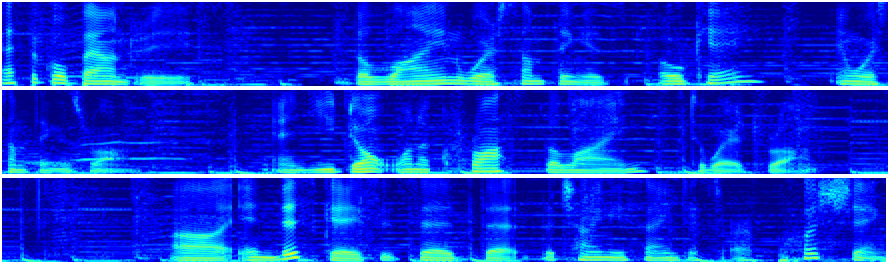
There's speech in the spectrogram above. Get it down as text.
ethical boundaries, the line where something is okay and where something is wrong. And you don't want to cross the line to where it's wrong. Uh, in this case, it said that the Chinese scientists are pushing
